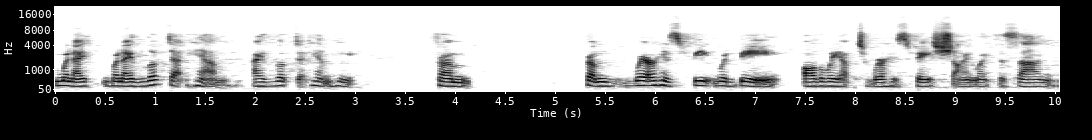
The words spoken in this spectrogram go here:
when I when I looked at him, I looked at him. He from from where his feet would be all the way up to where his face shined like the sun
